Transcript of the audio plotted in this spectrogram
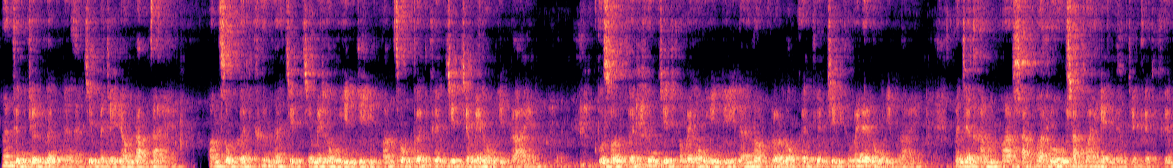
เมื่อถึงจุดหนึ่งนะจิตมันจะยอมรับได้ ความสุขเกิดขึ้นนะจิตจะไม่หลงยินดี ความทุกข์เกิดขึ้นจิตจะไม่หลงยินร้ายกุศลเกิดขึ้นจิตก็ไม่หลงยินดีนะโลภโกรธหลงเกิดขึ้นจิตก็ไม่ได้หลงยินร้าย มันจะคำว่าสักว่ารู้สักว่าเห็นมันจะเกิดขึ้น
